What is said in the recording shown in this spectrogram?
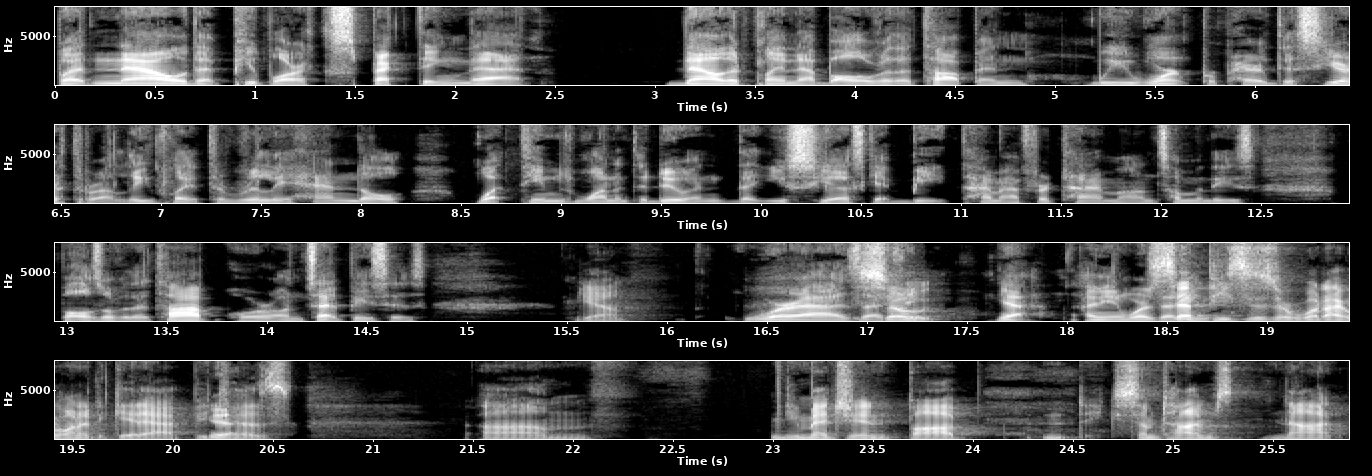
But now that people are expecting that, now they're playing that ball over the top and we weren't prepared this year throughout league play to really handle what teams wanted to do, and that you see us get beat time after time on some of these balls over the top or on set pieces. Yeah. Whereas, so think, yeah, I mean, whereas set think, pieces are what I wanted to get at because, yeah. Um, you mentioned Bob sometimes not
